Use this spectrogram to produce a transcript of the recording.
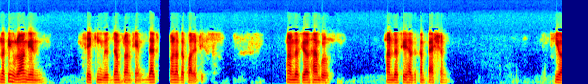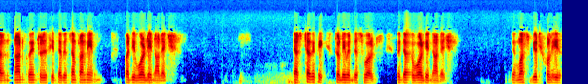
nothing wrong in seeking wisdom from him. That's one of the qualities. Unless you are humble, unless you have the compassion, you are not going to receive the wisdom from him, but the worldly knowledge. That's terrific to live in this world with the worldly knowledge. The most beautiful is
